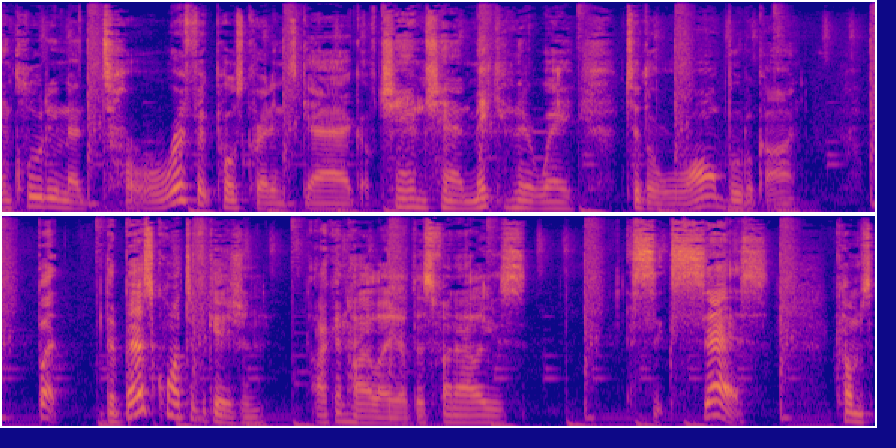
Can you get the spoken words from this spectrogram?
including a terrific post credits gag of ChamJam making their way to the wrong Budokan. But the best quantification I can highlight of this finale's success comes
